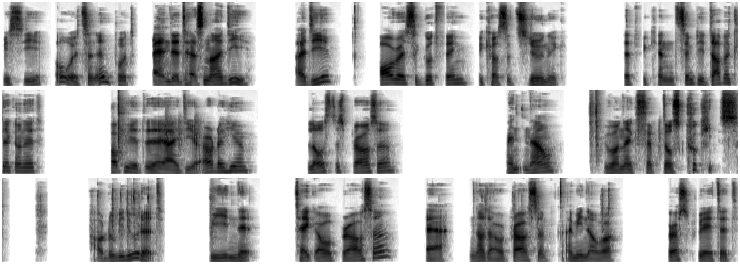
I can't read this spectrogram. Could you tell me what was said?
we see oh it's an input and it has an id id always a good thing because it's unique. That we can simply double click on it copy the id out of here close this browser and now we want to accept those cookies. How do we do that? We take our browser, uh, not our browser, I mean our first created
